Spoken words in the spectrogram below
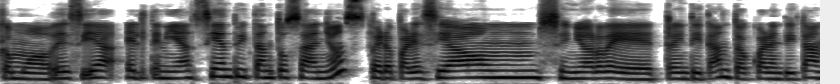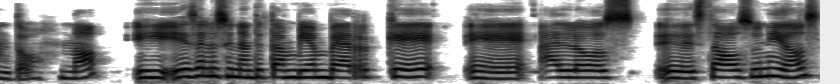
como decía, él tenía ciento y tantos años, pero parecía un señor de treinta y tanto, cuarenta y tanto, ¿no? Y es alucinante también ver que eh, a los eh, Estados Unidos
